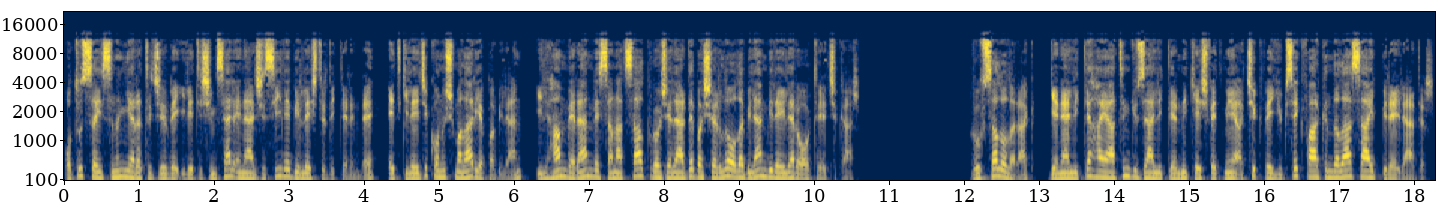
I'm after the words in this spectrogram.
30 sayısının yaratıcı ve iletişimsel enerjisiyle birleştirdiklerinde, etkileyici konuşmalar yapabilen, ilham veren ve sanatsal projelerde başarılı olabilen bireyler ortaya çıkar. Ruhsal olarak, genellikle hayatın güzelliklerini keşfetmeye açık ve yüksek farkındalığa sahip bireylerdir.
